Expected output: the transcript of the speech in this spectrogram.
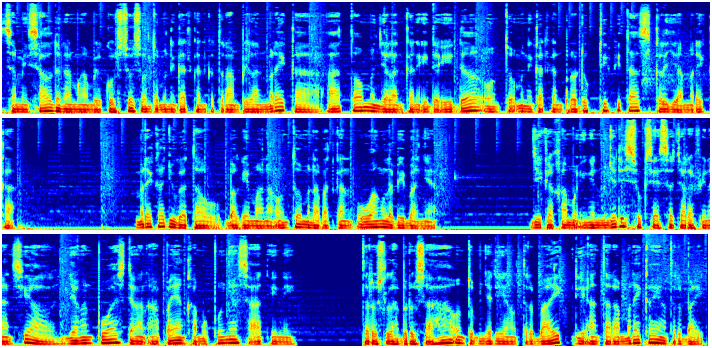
semisal dengan mengambil kursus untuk meningkatkan keterampilan mereka atau menjalankan ide-ide untuk meningkatkan produktivitas kerja mereka. Mereka juga tahu bagaimana untuk mendapatkan uang lebih banyak. Jika kamu ingin menjadi sukses secara finansial, jangan puas dengan apa yang kamu punya saat ini. Teruslah berusaha untuk menjadi yang terbaik di antara mereka yang terbaik.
